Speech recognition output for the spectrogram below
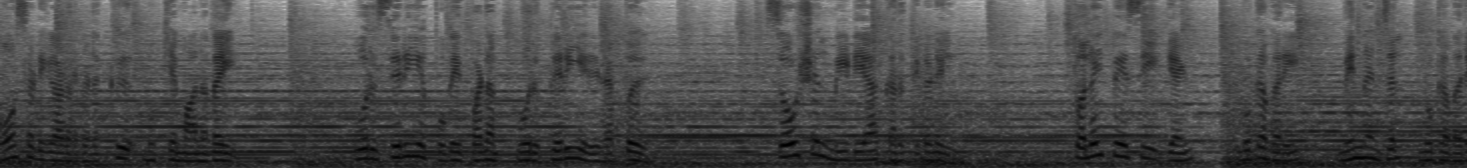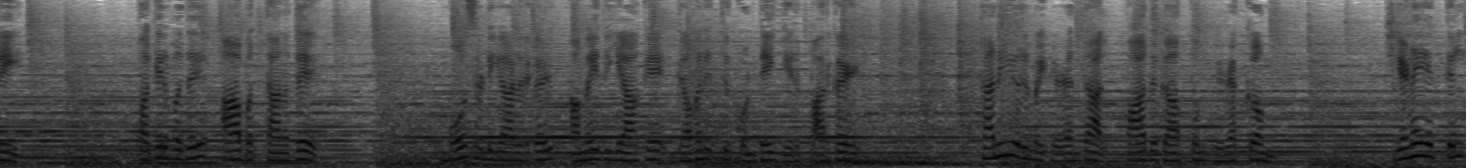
மோசடியாளர்களுக்கு முக்கியமானவை. ஒரு சிறிய புகைப்படம் ஒரு பெரிய இழப்பு. சோஷியல் மீடியா கருத்துகளில். தொலைபேசி எண் முகவரி மின்னஞ்சல் முகவரி. பகிர்வது ஆபத்தானது. மோசடியாளர்கள் அமைதியாக கவனித்துக் கொண்டே இருப்பார்கள். தனியுரிமை இழந்தால் பாதுகாப்பும் இழக்கும். இணையத்தில்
